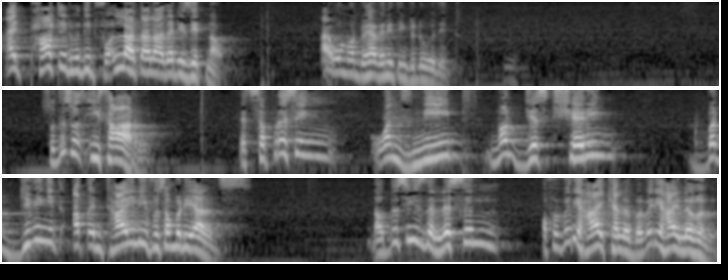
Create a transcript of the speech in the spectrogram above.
I parted with it for Allah Ta'ala, that is it now. I won't want to have anything to do with it. So this was ithar. That suppressing one's need, not just sharing, but giving it up entirely for somebody else. Now this is the lesson of a very high caliber, very high level.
